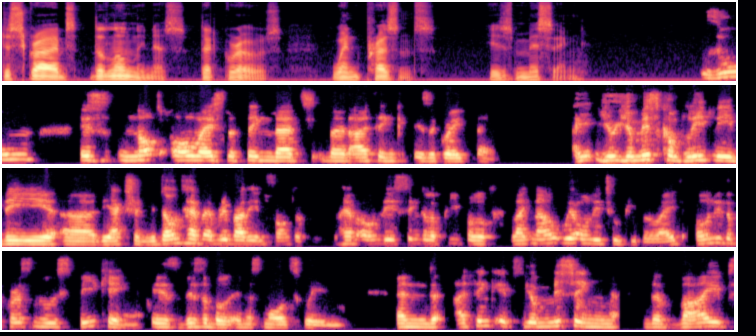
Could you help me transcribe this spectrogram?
describes the loneliness that grows when presence is missing. Zoom is not always the thing that that I think is a great thing. You you miss completely the uh, the action. You don't have everybody in front of you have only singular people. Like now we're only two people right? Only the person who's speaking is visible in a small screen. And i think it's you're missing the vibes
